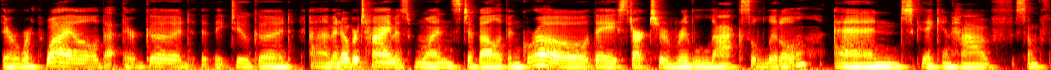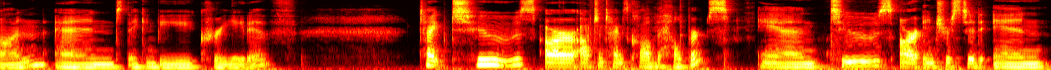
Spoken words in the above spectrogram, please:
they're worthwhile, that they're good, that they do good. Um, and over time, as ones develop and grow, they start to relax a little, and they can have some fun, and they can be creative. Type twos are oftentimes called the helpers. And twos are interested in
